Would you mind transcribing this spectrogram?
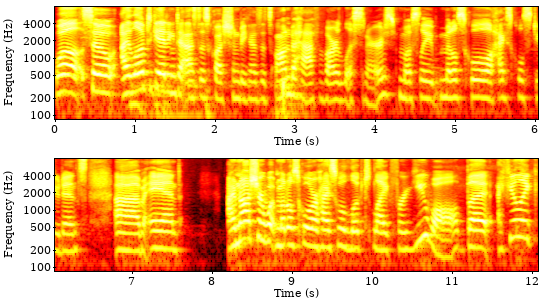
Well, so I loved getting to ask this question because it's on behalf of our listeners, mostly middle school, high school students. Um, and I'm not sure what middle school or high school looked like for you all, but I feel like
